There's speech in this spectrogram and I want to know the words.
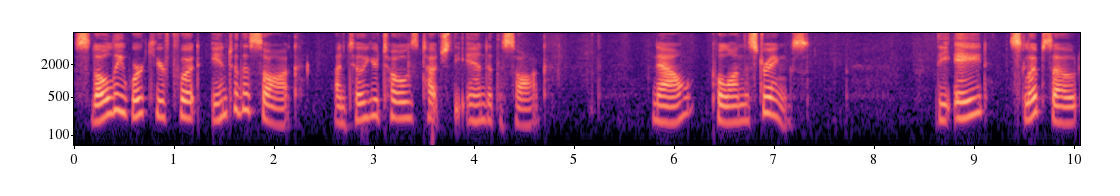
Slowly work your foot into the sock until your toes touch the end of the sock. Now pull on the strings. The aid slips out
